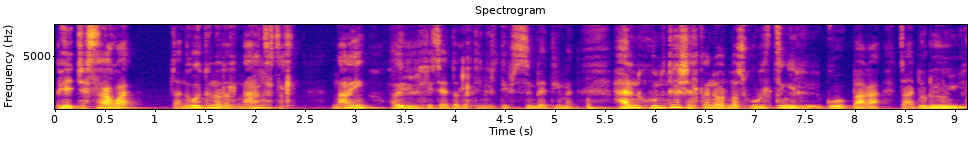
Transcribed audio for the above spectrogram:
П жасраагаа. За нөгөөх нь бол наран цацрал. Нарын хоёр ерхий сайд бол тэнгэр дэвссэн байдаг юм байна. Харин хүндэтгэх шалтгааны улмаас хүрэлцэн иргүй байгаа. За дөрвөн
